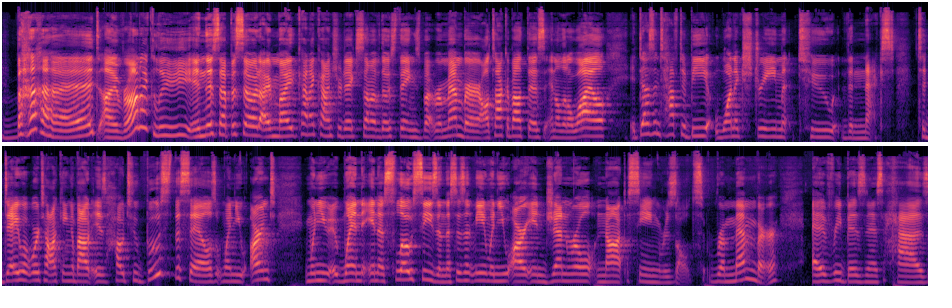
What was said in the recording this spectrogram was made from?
But ironically, in this episode, I might kind of contradict some of those things. But remember, I'll talk about this in a little while. It doesn't have to be one extreme to the next. Today, what we're talking about is how to boost the sales when you aren't, when you, when in a slow season. This doesn't mean when you are in general not seeing results. Remember, every business has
